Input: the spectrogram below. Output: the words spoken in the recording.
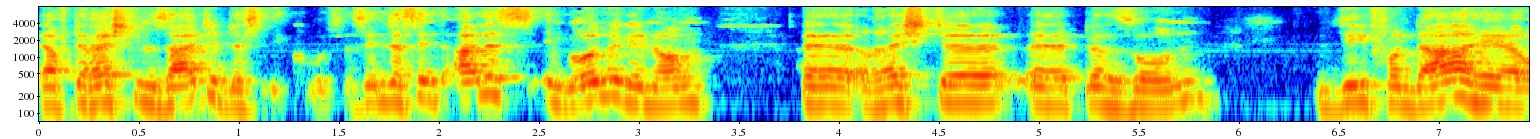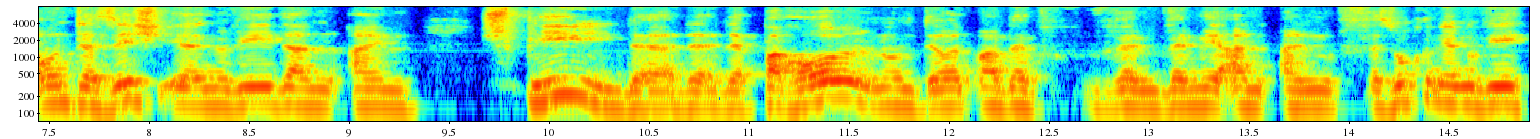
auf der rechten Seite des Likuds. Das sind, das sind alles im Grunde genommen äh, rechte äh, Personen, die von daher unter sich irgendwie dann ein Spiel der, der, der Parolen und der, wenn, wenn wir an, an versuchen irgendwie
